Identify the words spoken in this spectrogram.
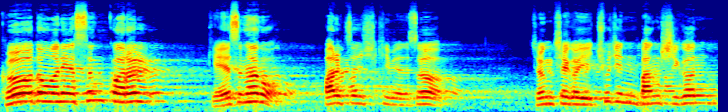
그동안의 성과를 계승하고 발전시키면서 정책의 추진 방식은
